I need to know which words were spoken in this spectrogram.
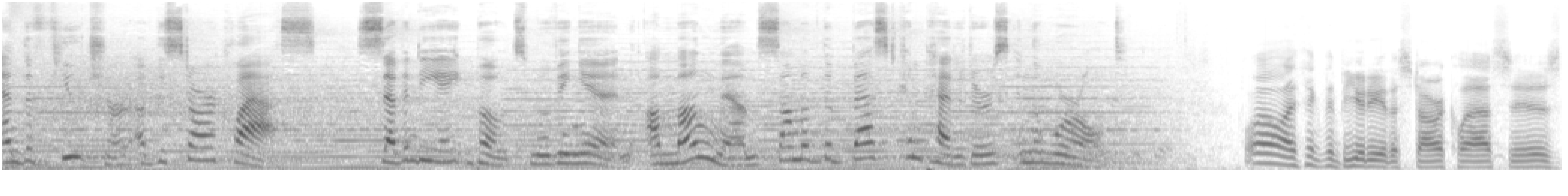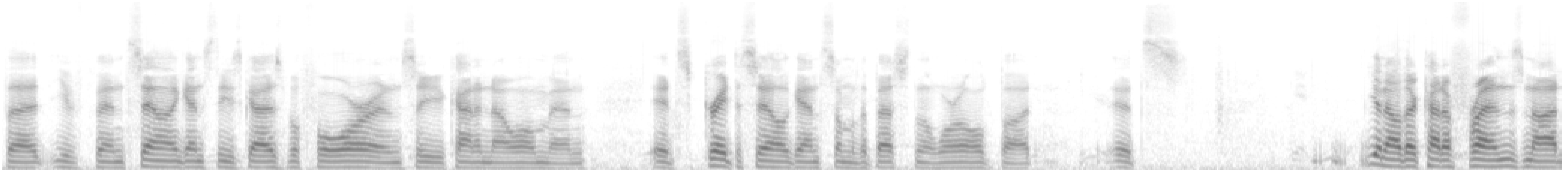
and the future of the Star Class. 78 boats moving in, among them some of the best competitors in the world. Well, I think the beauty of the Star Class is that you've been sailing against these guys before, and so you kind of know them, and it's great to sail against some of the best in the world, but it's, you know, they're kind of friends, not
